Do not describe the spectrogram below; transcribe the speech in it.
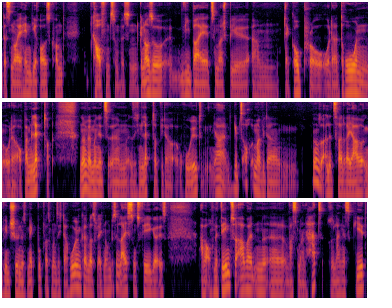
das neue Handy rauskommt, kaufen zu müssen. Genauso wie bei zum Beispiel ähm, der GoPro oder Drohnen oder auch beim Laptop. Ne, wenn man jetzt ähm, sich einen Laptop wiederholt, ja, gibt es auch immer wieder ne, so alle zwei, drei Jahre irgendwie ein schönes MacBook, was man sich da holen kann, was vielleicht noch ein bisschen leistungsfähiger ist. Aber auch mit dem zu arbeiten, äh, was man hat, solange es geht,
